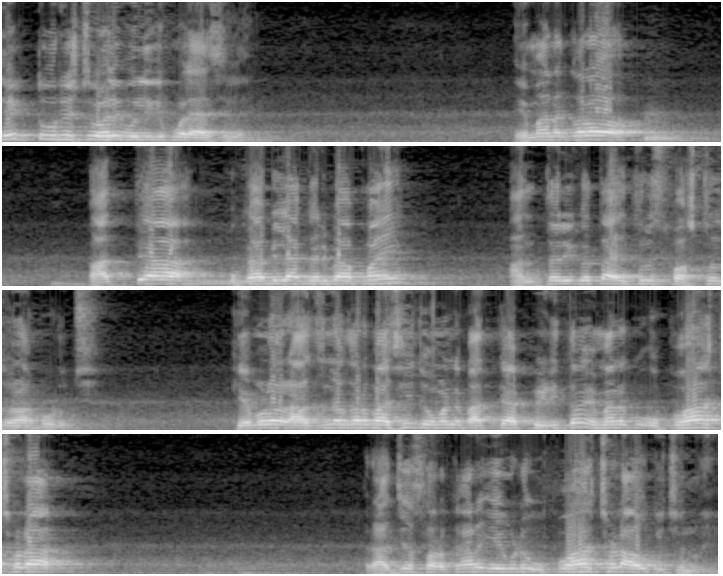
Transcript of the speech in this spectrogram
ঠিক টুরিস্ট ভি বুলিকি পলাই আসলে এমানকর বাত্যা মোকাবিলা করা আন্তরিকতা এর স্পষ্ট জনাপড়ুছি কেবল রাজনগরবাসী যে বাত্যা পীড়িত এমন উপহাস ছড়া রাজ্য সরকার ইয়ে গোটে উপহাস ছড়া আউ কিছু নুহে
